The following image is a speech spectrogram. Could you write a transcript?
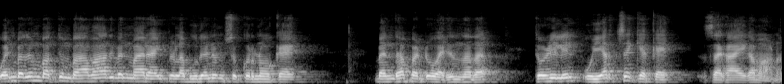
ഒൻപതും പത്തും ഭാവാധിപന്മാരായിട്ടുള്ള ബുധനും ശുക്രനും ഒക്കെ ബന്ധപ്പെട്ടു വരുന്നത് തൊഴിലിൽ ഉയർച്ചയ്ക്കൊക്കെ സഹായകമാണ്.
